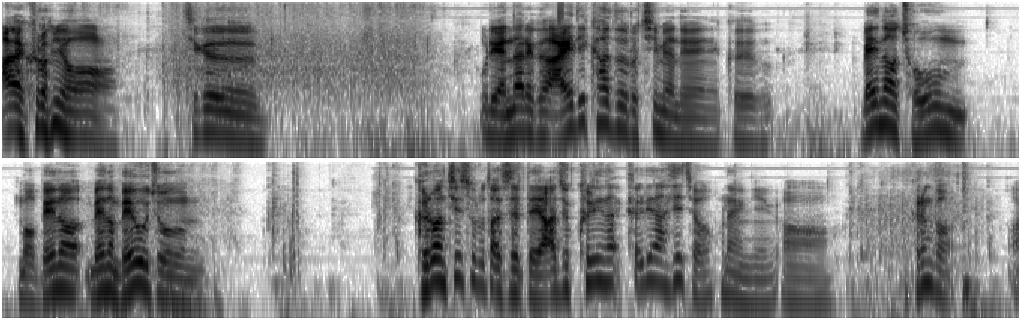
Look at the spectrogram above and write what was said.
아, 그럼요. 지금 우리 옛날에 그 아이디 카드로 치면은 그 매너 좋음, 뭐 매너 매너 매우 좋음 그런 치수로 땄을 때 아주 클린 클린하시죠, 호랑이님. 어 그런 거. 어.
